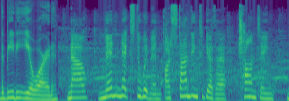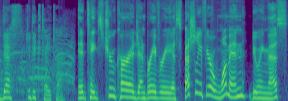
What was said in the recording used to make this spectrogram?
the BDE award. Now, men next to women are standing together chanting, Death to Dictator. It takes true courage and bravery, especially if you're a woman doing this,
